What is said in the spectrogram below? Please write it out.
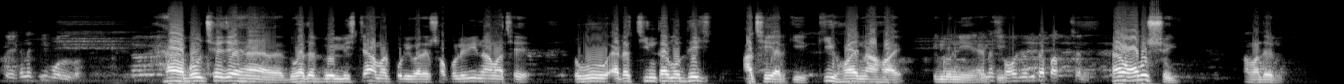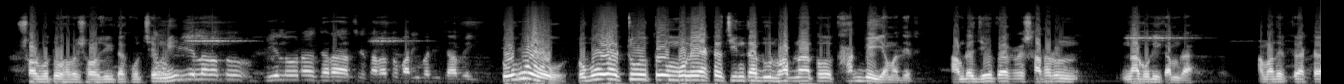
এখানে কি বলল? হ্যাঁ বলছে যে হ্যাঁ দু হাজার লিস্টে আমার পরিবারের সকলেরই নাম আছে। তবু একটা চিন্তার মধ্যেই আছি আর কি কি হয় না হয় এগুলো নিয়ে আর কি। সহযোগিতা পাচ্ছেন? হ্যাঁ অবশ্যই। আমাদের সর্বতোভাবে সহযোগিতা করছে উনি। যারা আছে তারা তো বাড়ি বাড়ি যাবেই। তবুও তবুও একটু তো মনে একটা চিন্তা দুর্ভাবনা তো থাকবেই আমাদের। আমরা যেহেতু একটা সাধারণ নাগরিক আমরা আমাদের তো একটা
